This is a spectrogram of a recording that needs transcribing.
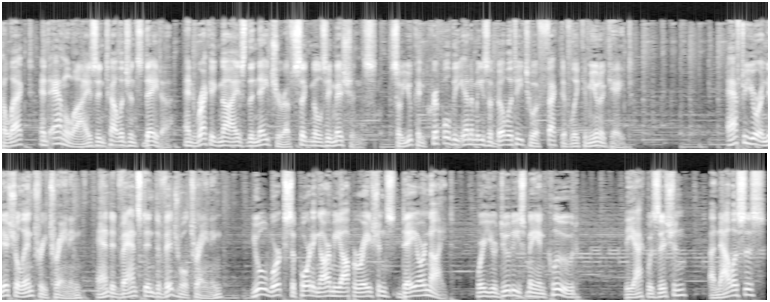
collect, and analyze intelligence data and recognize the nature of signals emissions so you can cripple the enemy's ability to effectively communicate. After your initial entry training and advanced individual training, you'll work supporting Army operations day or night, where your duties may include the acquisition, analysis,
